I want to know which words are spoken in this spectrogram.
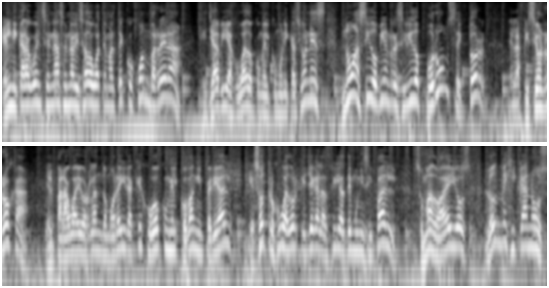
El nicaragüense nacionalizado guatemalteco Juan Barrera, que ya había jugado con el Comunicaciones, no ha sido bien recibido por un sector de la afición roja. El paraguayo Orlando Moreira, que jugó con el Cobán Imperial, es otro jugador que llega a las filas de Municipal. Sumado a ellos, los mexicanos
